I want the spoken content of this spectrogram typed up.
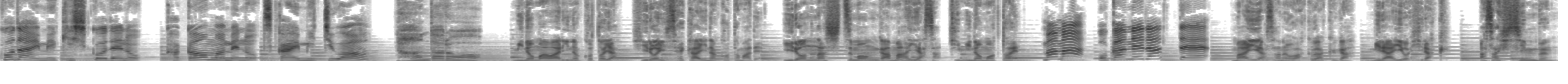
古代メキシコでのカカオ豆の使い道は？なんだろう身の回りのことや広い世界のことまでいろんな質問が毎朝君のもとへ。ママお金だって。毎朝のワクワクが未来を開く。朝日新聞。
